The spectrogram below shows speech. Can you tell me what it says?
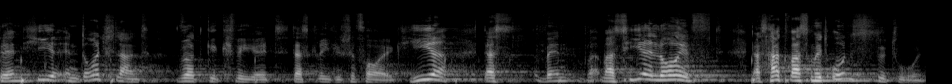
Denn hier in Deutschland wird gequält, das griechische Volk. Hier, das, wenn, was hier läuft, das hat was mit uns zu tun.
